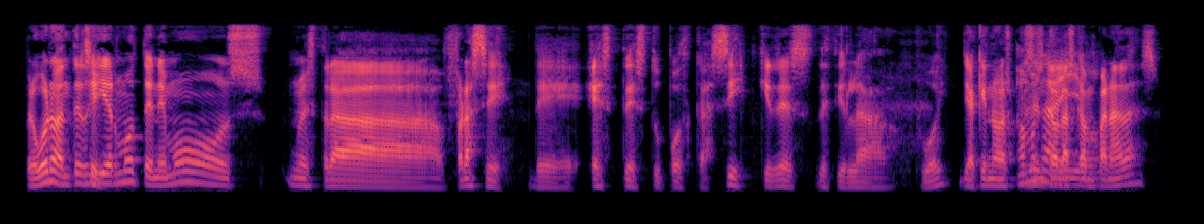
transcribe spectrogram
Pero bueno, antes, Sí. Guillermo, tenemos nuestra frase de este es tu podcast. Sí, ¿quieres decirla tú hoy? Ya que no has Vamos presentado las campanadas.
